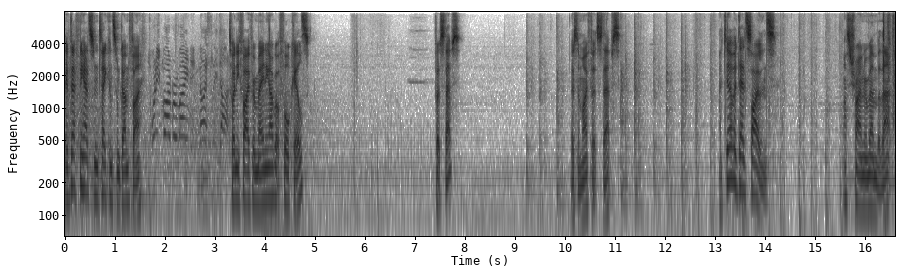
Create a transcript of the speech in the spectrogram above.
They've definitely had some taken some gunfire. 25 remaining. Nicely done. 25 remaining. I've got four kills. Footsteps? Those are my footsteps. I do have a dead silence. Let's try and remember that.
